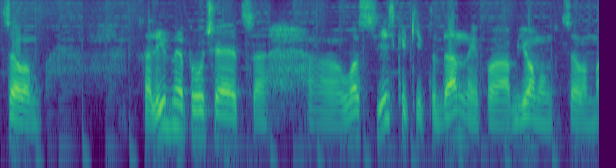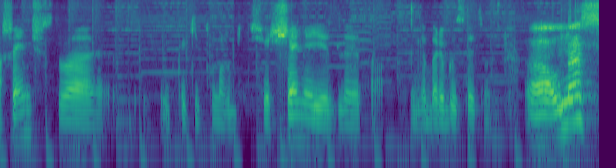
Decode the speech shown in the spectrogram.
в целом солидная получается. А у вас есть какие-то данные по объемам в целом мошенничества? Какие-то, может быть, решения есть для этого? Для борьбы с этим? А, у нас,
